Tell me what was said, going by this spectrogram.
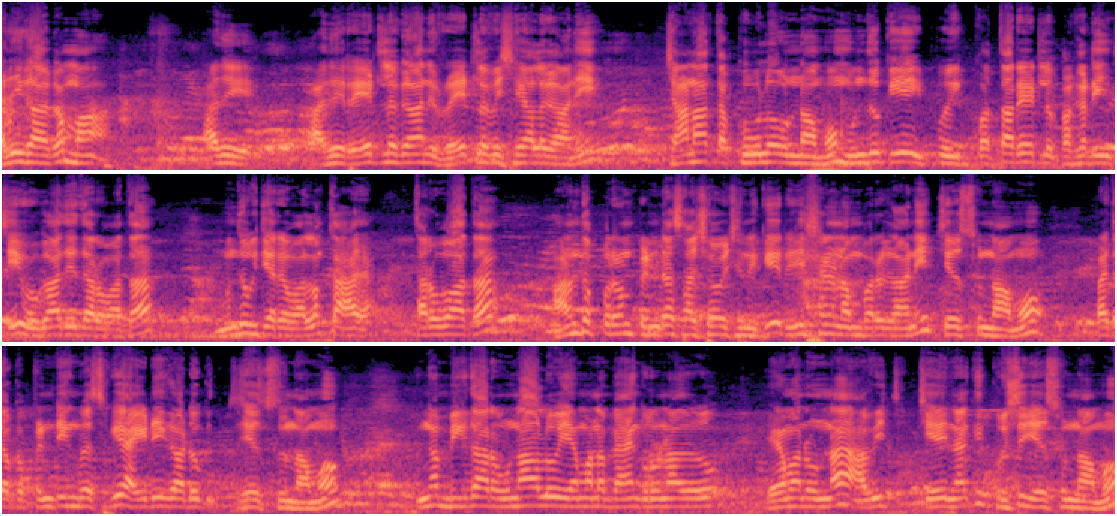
అది కాక మా అది అది రేట్లు కానీ రేట్ల విషయాలు కానీ చాలా తక్కువలో ఉన్నాము. ముందుకి ఇప్పుడు కొత్త రేట్లు ప్రకటించి ఉగాది తర్వాత ముందుకు చేరే వాళ్ళం. కా తర్వాత అనంతపురం ప్రింటర్స్ అసోసియేషన్కి రిజిస్టర్ నంబర్ కానీ చేస్తున్నాము. ప్రతి ఒక్క ప్రింటింగ్ ప్రెస్కి ఐడి కార్డు చేస్తున్నాము. ఇంకా మిగతా రుణాలు ఏమైనా బ్యాంక్ రుణాలు ఏమైనా ఉన్నా అవి చేయడానికి కృషి చేస్తున్నాము.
